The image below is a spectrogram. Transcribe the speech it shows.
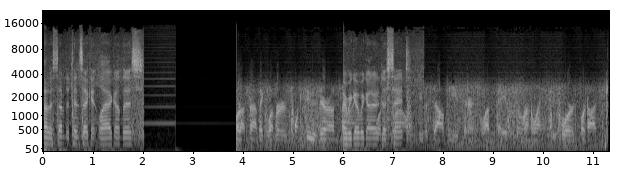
About a 7 to 10 second lag on this. Traffic, lever 2209. There we go, we got a descent. To the southeast, entering left base, the runway 24 Fort Dodge.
